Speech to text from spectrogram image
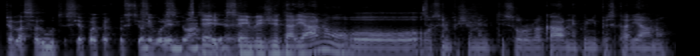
per la salute sia poi per questioni volendo anche... Sei, sei vegetariano o, o, semplicemente solo la carne, quindi pescariano?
